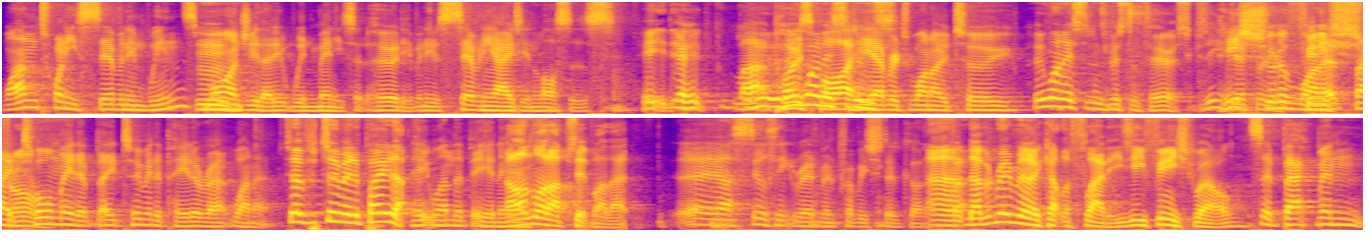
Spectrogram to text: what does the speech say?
127 in wins. Mm. Mind you, they didn't win many, so it hurt him. And he was 78 in losses. He, uh, La- who- who Post won by, he Essendon's- averaged 102. Who won Essendon's best and fairest? 'Cause He definitely should have won it. finished They strong. told me to. They me to Peter ra- won it. So for two minute Peter. He won the B and I'm not upset by that. Yeah, I still think Redman probably should have got it. Uh, But- no, but Redman had a couple of flatties. He finished well. so Backman,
